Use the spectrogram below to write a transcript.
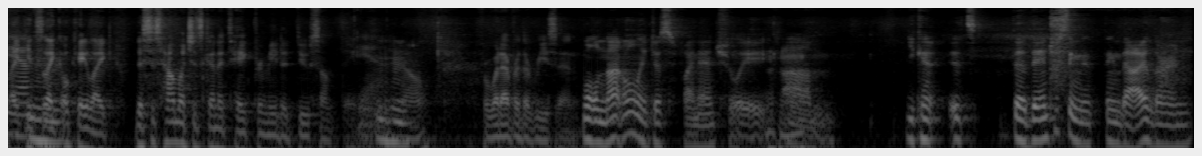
Like Yeah. it's like mm-hmm. okay, like this is how much it's gonna take for me to do something, Yeah. you mm-hmm. know, for whatever the reason. Well, not only just financially, um, you can. It's the the interesting thing that I learned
